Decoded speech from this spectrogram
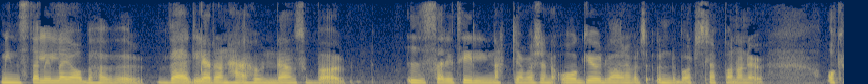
minsta lilla jag behöver vägleda den här hunden så bara isar det till i nacken. Jag kände åh gud vad det hade varit så underbart att släppa honom nu. Och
